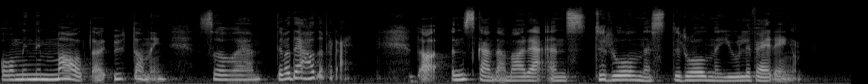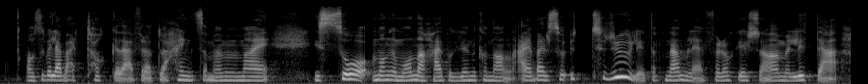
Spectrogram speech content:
og minimalt av utdanning. Så det var det jeg hadde for deg. Da ønsker jeg deg bare en strålende, strålende julefeiring. Og så vil jeg bare takke deg for at du har hengt sammen med meg i så mange måneder her på Gründerkanalen. Jeg er bare så utrolig takknemlig for dere som lytter,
